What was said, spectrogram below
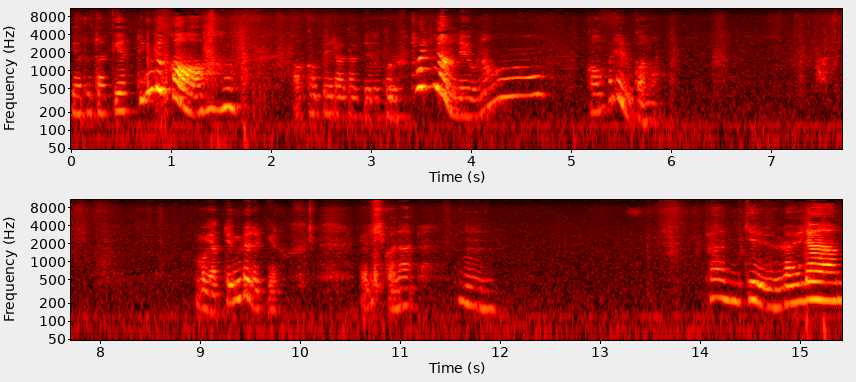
やるだけやってみるか。アカペラだけどこれ2人なんだよな。頑張れるかな。もうやってみるだけやるしかない。うん。感じるライダー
